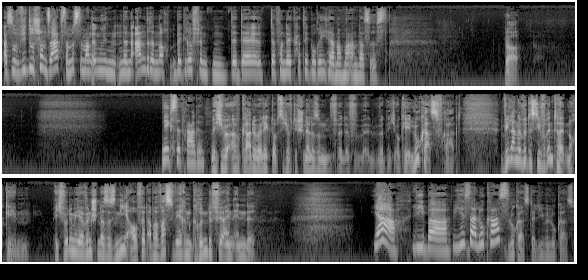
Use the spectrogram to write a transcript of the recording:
Also wie du schon sagst, da müsste man irgendwie einen anderen noch Begriff finden, der, der, der von der Kategorie her nochmal anders ist. Ja. Nächste Frage. Ich habe gerade überlegt, ob sich auf die Schnelle so ein wird nicht. Okay, Lukas fragt: Wie lange wird es die Vrindheit noch geben? Ich würde mir ja wünschen, dass es nie aufhört, aber was wären Gründe für ein Ende? Ja, lieber, wie hieß er, Lukas? Lukas, der liebe Lukas.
